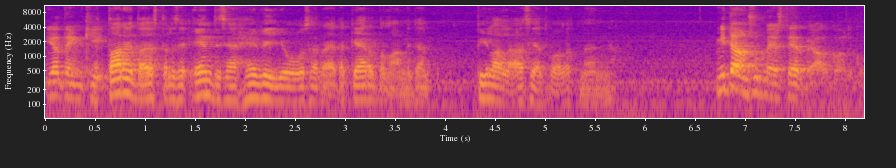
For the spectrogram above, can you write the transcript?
jotenkin... Ja tarjotaan just tällaisia entisiä heavy usereita kertomaan, miten pilalle asiat voivat mennä. Mitä on sun mielestä terve alkoholikulttuuri?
